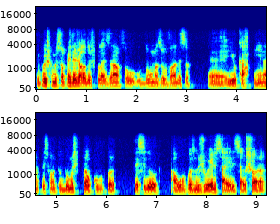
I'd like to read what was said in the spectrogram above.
Depois começou a perder jogadores por lesão, foi o Dumas, o Wanderson é, e o Carpina, principalmente o Dumas, que preocupa por ter sido alguma coisa no joelho, saiu, ele saiu chorando.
